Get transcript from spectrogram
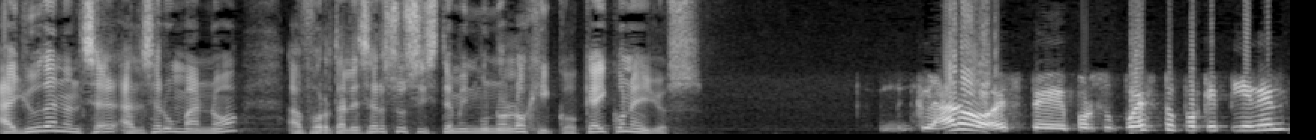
ayudan al ser, al ser humano a fortalecer su sistema inmunológico. ¿Qué hay con ellos? Claro, este, por supuesto, porque tienen,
